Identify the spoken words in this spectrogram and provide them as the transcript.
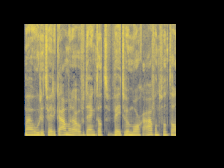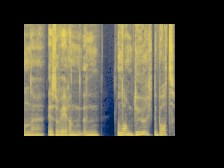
Maar hoe de Tweede Kamer daarover denkt, dat weten we morgenavond. Want dan uh, is er weer een, een langdurig debat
